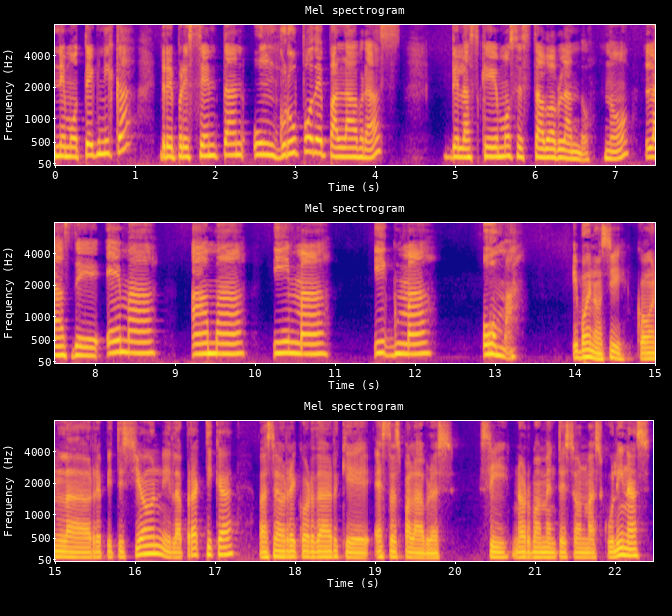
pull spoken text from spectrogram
mnemotécnica representan un grupo de palabras de las que hemos estado hablando, ¿no? Las de ema, ama, ima, igma, oma. Y bueno, sí, con la repetición y la práctica vas a recordar que estas palabras, sí, normalmente son masculinas.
